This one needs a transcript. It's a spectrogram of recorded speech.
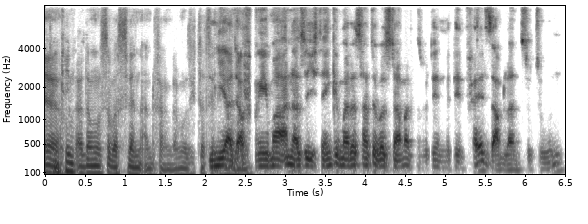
Ja, da muss aber Sven anfangen. Da muss ich tatsächlich. Ja, da fange ich mal an. Also ich denke mal, das hatte was damals mit den, mit den Fellsammlern zu tun.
